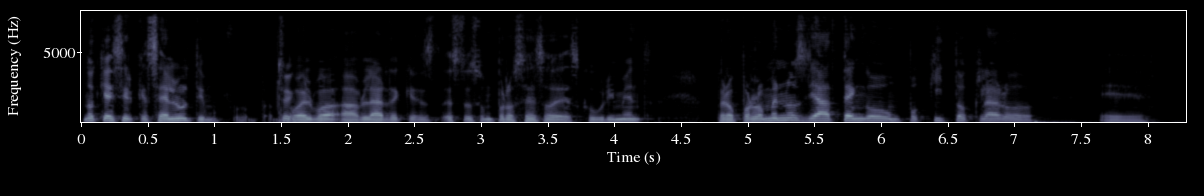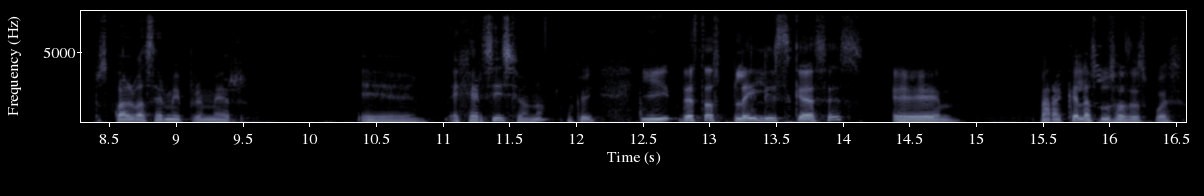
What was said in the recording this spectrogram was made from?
No quiere decir que sea el último, Sí. vuelvo a hablar de que es- esto es un proceso de descubrimiento, pero por lo menos ya tengo un poquito claro eh, pues cuál va a ser mi primer eh, ejercicio, ¿no? Ok. Y de estas playlists que haces, eh, ¿para qué las usas después?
